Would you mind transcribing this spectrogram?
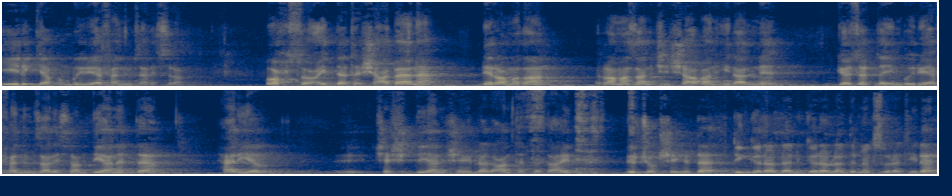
iyilik yapın buyuruyor Efendimiz Aleyhisselam. Uhsu iddete şabana li Ramazan. Ramazan için Şaban hilalini gözetleyin buyuruyor Efendimiz Aleyhisselam. Diyanet de her yıl e, çeşitli yani şehirlerde Antep'te dahil birçok şehirde din görevlerini görevlendirmek suretiyle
